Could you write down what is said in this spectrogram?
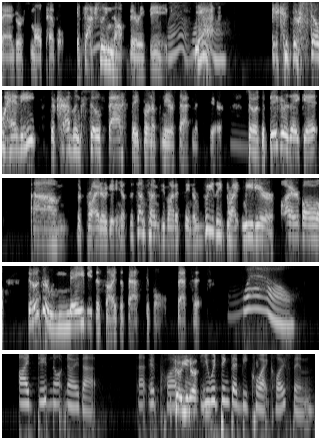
sand or a small pebble. It's actually not very big. Wow. Wow. Yeah. because they're so heavy, they're traveling so fast, they burn up in the Earth's atmosphere. So the bigger they get, um, the brighter they get. You know, so sometimes you might have seen a really bright meteor or fireball. Those are maybe the size of basketballs. That's it. Wow. I did not know that. That's It- quite So, you know- You would think they'd be quite close then,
